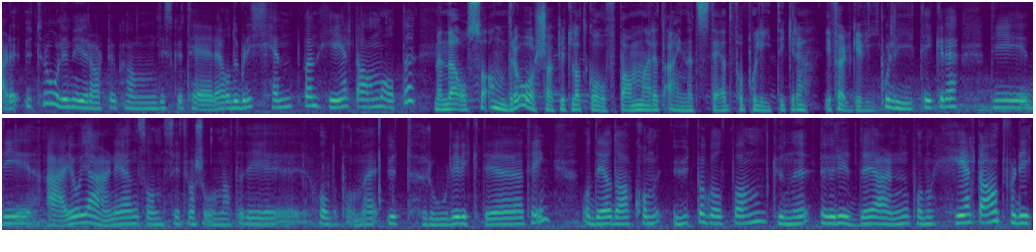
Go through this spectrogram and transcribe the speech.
er det utrolig mye rart du kan diskutere, og du blir kjent på en helt annen måte. Men det er også andre årsaker til at golfbanen er et egnet sted for politikere, ifølge Vik. Politikere de, de er jo gjerne i en sånn situasjon at de holder på med utrolig viktige ting. Og det å da komme ut på golfbanen, kunne rydde hjernen på noe helt annet, fordi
